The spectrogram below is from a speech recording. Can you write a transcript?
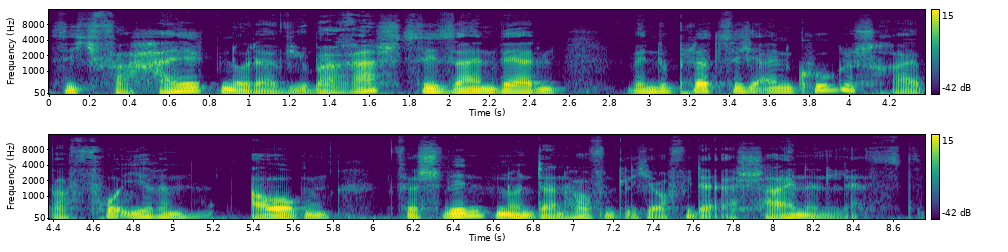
sich verhalten oder wie überrascht sie sein werden, wenn du plötzlich einen Kugelschreiber vor ihren Augen verschwinden und dann hoffentlich auch wieder erscheinen lässt.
